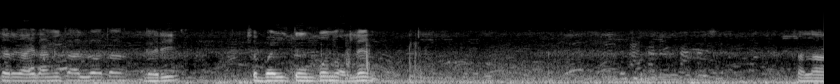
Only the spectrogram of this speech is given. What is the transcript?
तर गाईत आम्ही चाललो आता घरी. बैल टेम्पोन भरले. चला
